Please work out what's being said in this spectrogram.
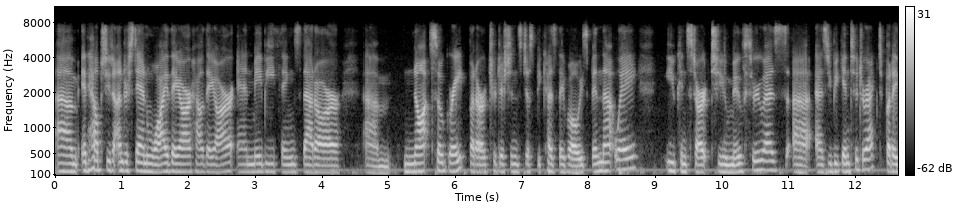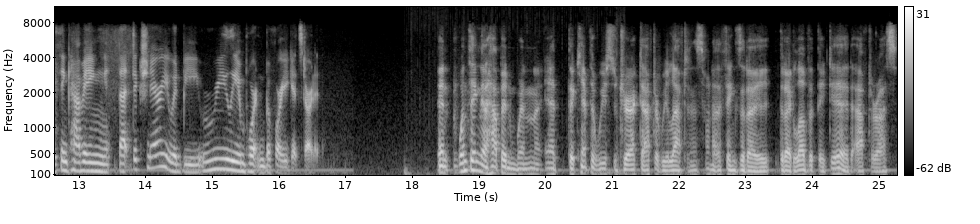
um, it helps you to understand why they are how they are, and maybe things that are um, not so great, but are traditions just because they've always been that way. You can start to move through as uh, as you begin to direct. But I think having that dictionary would be really important before you get started. And one thing that happened when at the camp that we used to direct after we left, and it's one of the things that I that I love that they did after us.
